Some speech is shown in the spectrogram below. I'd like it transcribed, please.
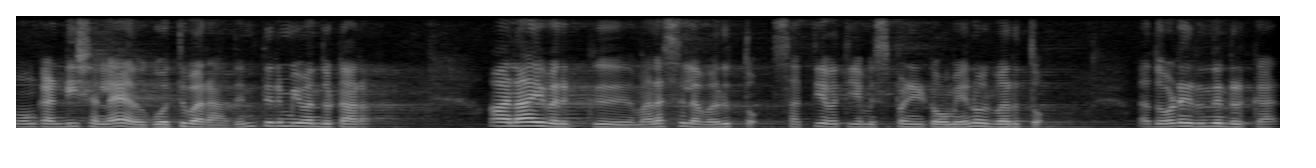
உன் கண்டிஷன்லாம் எனக்கு ஒத்து வராதுன்னு திரும்பி வந்துட்டாராம். ஆனால் இவருக்கு மனசில் வருத்தம். சத்தியவதியை மிஸ் பண்ணிட்டோமேன்னு ஒரு வருத்தம். அதோட இருந்துட்டு இருக்கார்.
